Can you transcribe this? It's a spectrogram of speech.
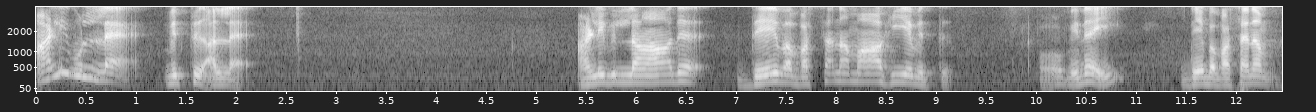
அழிவுள்ள வித்து அல்ல. அழிவில்லாத தேவ வசனமாகிய வித்து. ஓ விதை தேவ வசனம்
